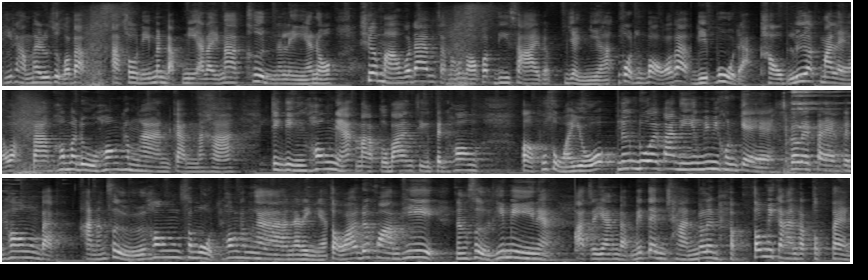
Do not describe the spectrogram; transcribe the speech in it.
ที่ทำให้รู้สึกว่าแบบอะโซนนี้มันแบบมีอะไรมากขึ้นอะไรเงี้ยเนาะเชื่อมาว่าได้มาจากน้องๆแบบดีไซน์แบบอย่างเงี้ยฝนถึงบอกว่าแบบดีบูดอะเขาเลือกมาแล้วอะตามเข้ามาดูห้องทำงานกันนะคะ จริง ๆ ห้องเนี้ยมากับตัวบ้านจริงๆเป็นห้องผู้สูงอายุเนื่องด้วยบ้านนี้ยังไม่มีคนแก่ ก็เลยแปลงเป็นห้องแบบอ่านหนังสือห้องสมุดห้องทำงานอะไรเงี้ยแต่ว่าด้วยความที่หนังสือที่มีเนี่ยอาจจะยังแบบไม่เต็มชั้นก็เลยแบบต้องมีการแบบตกแต่ง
